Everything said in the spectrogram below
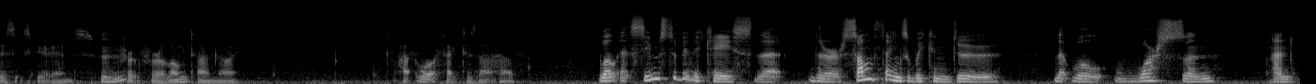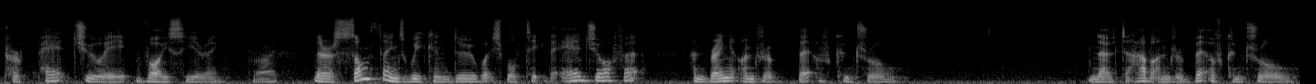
this experience Mhm. for, for a long time now. How, what effect does that have? Well, it seems to be the case that there are some things we can do that will worsen and perpetuate voice hearing. Right. There are some things we can do which will take the edge off it and bring it under a bit of control. Now, to have it under a bit of control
